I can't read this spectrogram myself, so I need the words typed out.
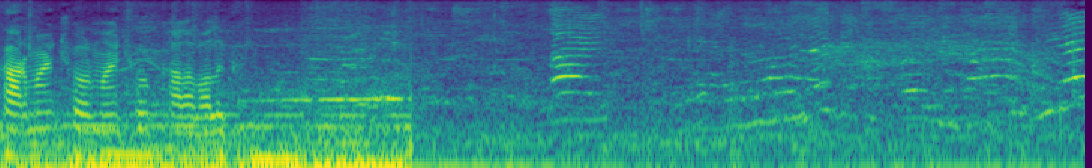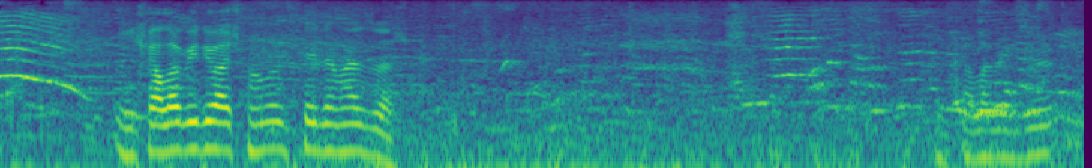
karman çorman, çok kalabalık. İnşallah video açmama bir şey demezler. İnşallah video...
